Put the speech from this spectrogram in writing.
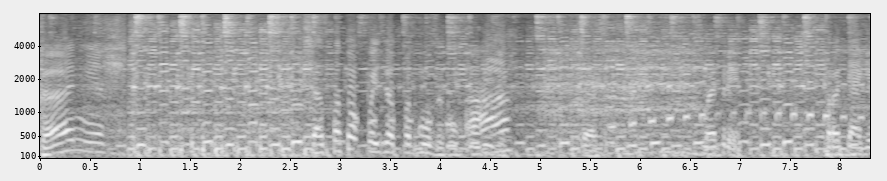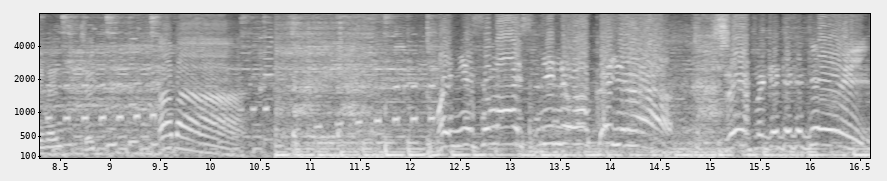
конечно. Сейчас поток пойдет под музыку. Ага. Сейчас. Смотри. Протягиваем чуть-чуть. Оба! Понеслась нелегкая! Шеф, гей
